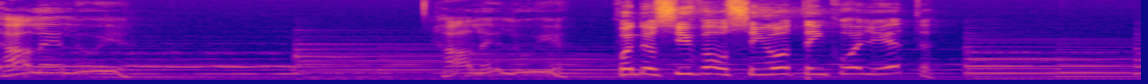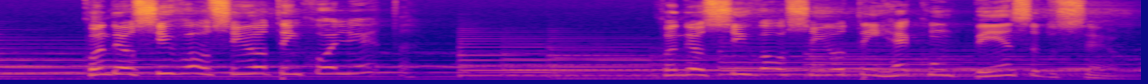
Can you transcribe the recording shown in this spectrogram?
Aleluia, aleluia, aleluia. Quando eu sirvo ao Senhor, tem colheita. Quando eu sirvo ao Senhor, tem colheita. Quando eu sirvo ao Senhor, tem recompensa do céu.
